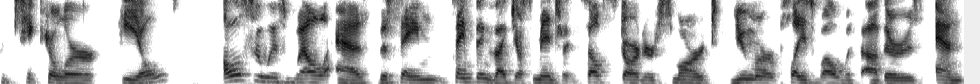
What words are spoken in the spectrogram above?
particular field. Also, as well as the same same things I just mentioned: self-starter, smart, humor, plays well with others, and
